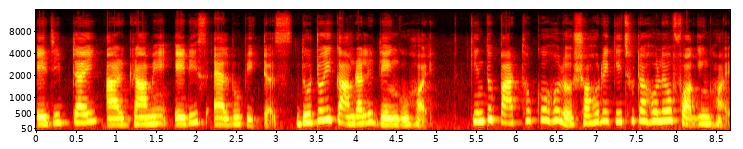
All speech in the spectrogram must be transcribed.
এজিপ্টাই আর গ্রামে এডিস অ্যালবোপিকটাস। দুটোই কামড়ালে ডেঙ্গু হয়। কিন্তু পার্থক্য হলো শহরে কিছুটা হলেও ফগিং হয়।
